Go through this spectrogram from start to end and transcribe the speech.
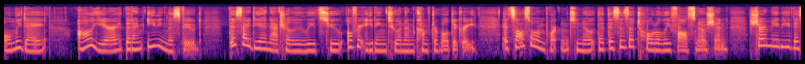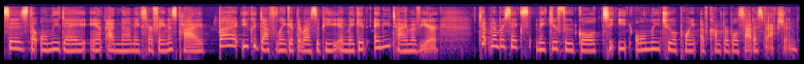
only day, all year that I'm eating this food. This idea naturally leads to overeating to an uncomfortable degree. It's also important to note that this is a totally false notion. Sure, maybe this is the only day Aunt Edna makes her famous pie, but you could definitely get the recipe and make it any time of year. Tip number six make your food goal to eat only to a point of comfortable satisfaction.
